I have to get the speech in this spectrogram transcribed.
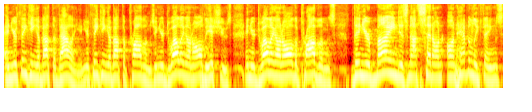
and you're thinking about the valley and you're thinking about the problems and you're dwelling on all the issues and you're dwelling on all the problems, then your mind is not set on, on heavenly things.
